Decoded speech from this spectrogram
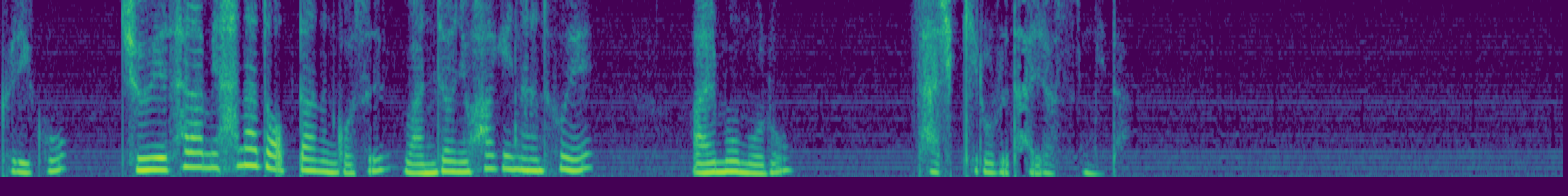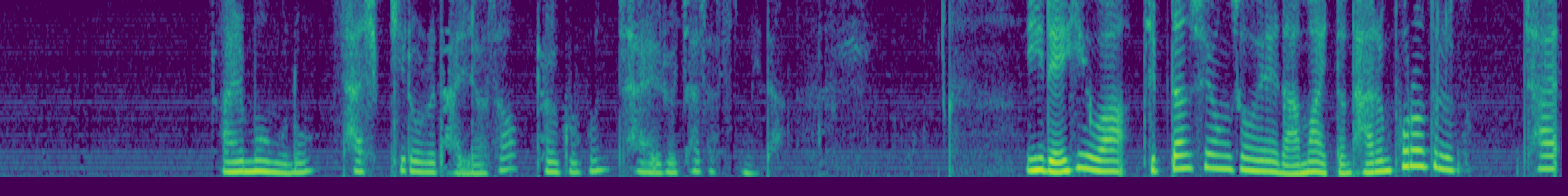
그리고 주위에 사람이 하나도 없다는 것을 완전히 확인한 후에 알몸으로 40km를 달렸습니다. 알몸으로 40km를 달려서 결국은 자유를 찾았습니다. 이 레히와 집단 수용소에 남아있던 다른 포로들 차,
